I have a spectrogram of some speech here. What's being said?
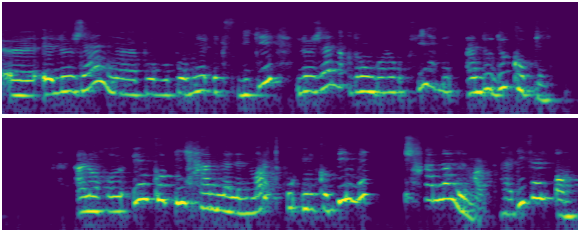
euh, le gène, pour, pour mieux expliquer, le gène a deux copies. Alors, euh, une copie hamla للمرض ou une copie مش حاملة للمرض هذه تاع الأم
